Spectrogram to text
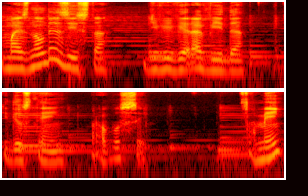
mas não desista de viver a vida que Deus tem para você. Amém?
